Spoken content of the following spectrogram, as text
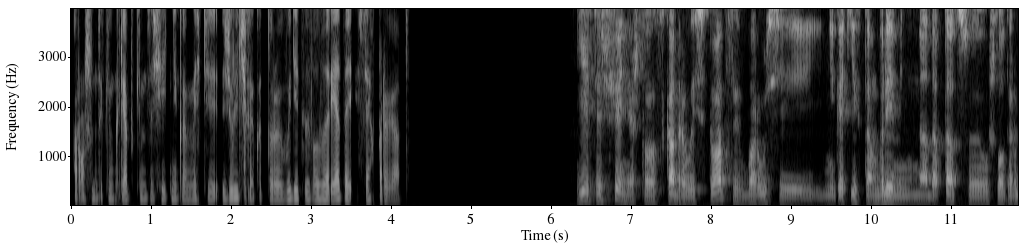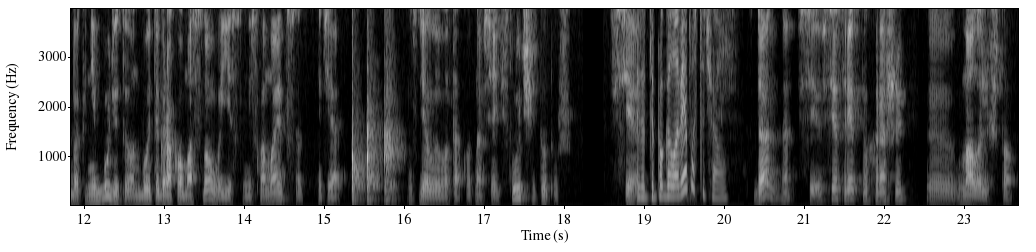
хорошим таким крепким защитником вместе с Зюлечкой, который выйдет из лазарета и всех порвет. Есть ощущение, что с кадровой ситуацией в Боруссии никаких там времени на адаптацию у Шлоттербека не будет, и он будет игроком основы, если не сломается. Я сделаю вот так вот на всякий случай, тут уж все... Это ты по голове постучал? Да, да все, все средства хороши, э, мало ли что.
